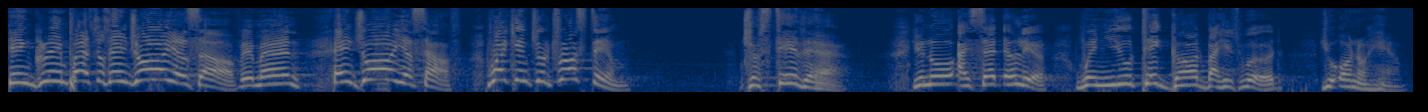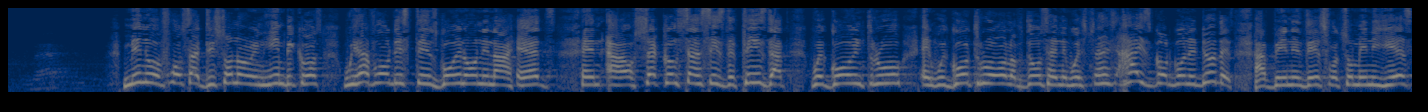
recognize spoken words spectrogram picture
in green pastures. Enjoy yourself. Amen. Enjoy yourself. Why can't you trust Him? Just stay there. You know, I said earlier, when you take God by His word, you honor Him. Many of us are dishonoring Him because we have all these things going on in our heads and our circumstances, the things that we're going through, and we go through all of those and we say, how is God going to do this? I've been in this for so many years.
